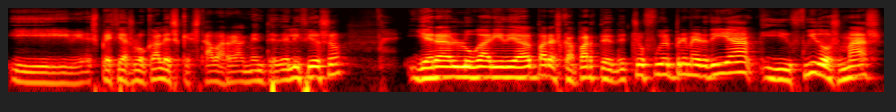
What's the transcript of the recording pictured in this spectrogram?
y especias locales que estaba realmente delicioso. Y era el lugar ideal para escaparte. De hecho, fui el primer día y fui dos más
